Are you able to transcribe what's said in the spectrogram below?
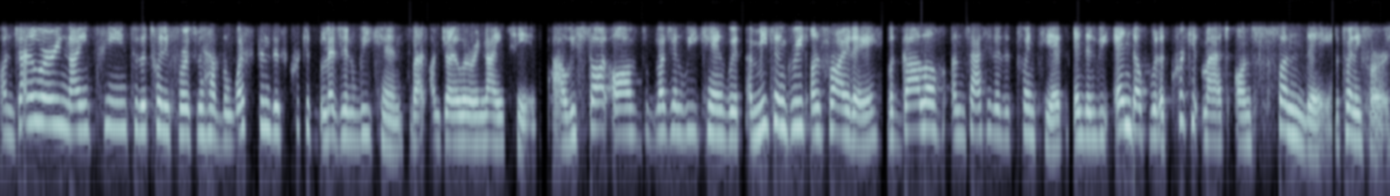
On January 19th to the 21st, we have the West Indies Cricket Legend Weekend, but on January 19th. Uh, we start off the Legend Weekend with a meet and greet on Friday, the gala on Saturday the 20th, and then we end up with a cricket match on Sunday the 21st.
